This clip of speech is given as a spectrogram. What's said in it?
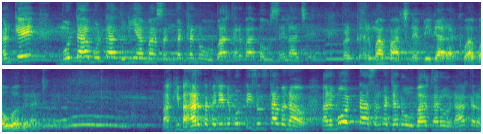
કારણ કે મોટા મોટા દુનિયામાં સંગઠનો ઊભા કરવા બહુ સહેલા છે, પણ ઘરમાં પાંચને ભેગા રાખવા બહુ અઘરા છે. બાકી બહાર તમે જઈને મોટી સંસ્થા બનાવો અને મોટા સંગઠનો ઊભા કરો, ના કરો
